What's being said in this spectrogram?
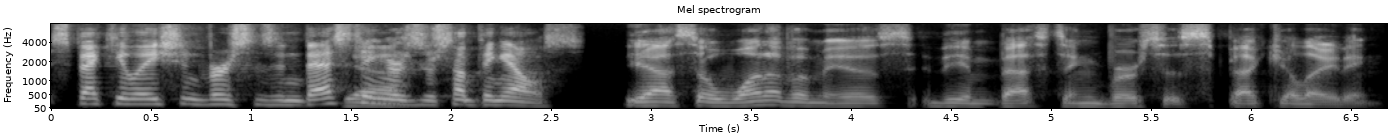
speculation versus investing, yeah. or is there something else? Yeah. So one of them is the investing versus speculating.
